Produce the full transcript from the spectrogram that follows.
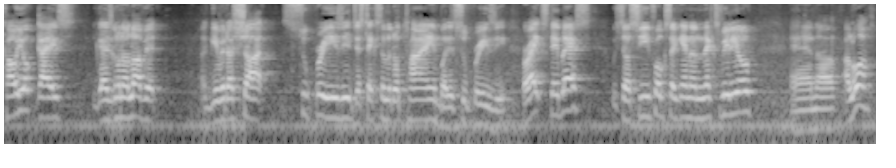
Kau Yuk, guys, you guys gonna love it. I'll give it a shot. Super easy. Just takes a little time, but it's super easy. All right, stay blessed. We shall see you folks again in the next video, and uh, aloha.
